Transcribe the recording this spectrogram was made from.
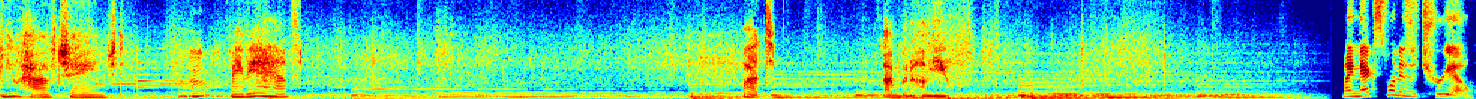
You have changed. Hmm? Maybe I have. But I'm going to hug you. My next one is a trio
